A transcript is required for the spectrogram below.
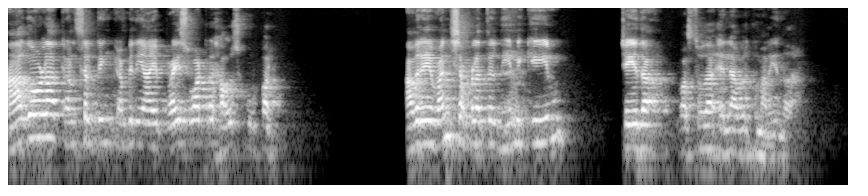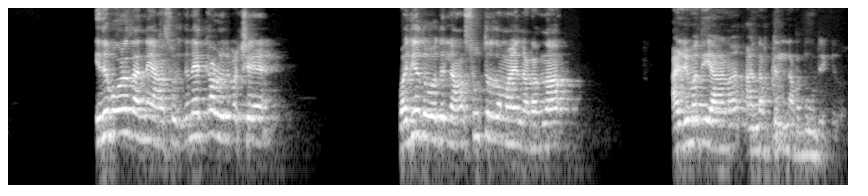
ആഗോള കൺസൾട്ടിംഗ് കമ്പനിയായ പ്രൈസ് വാട്ടർ ഹൗസ് കൂപ്പർ അവരെ വൻ ശമ്പളത്തിൽ നിയമിക്കുകയും ചെയ്ത വസ്തുത എല്ലാവർക്കും അറിയുന്നതാണ്. ഇതുപോലെ തന്നെ ആസൂ ഇതിനേക്കാൾ ഒരു പക്ഷേ വലിയ തോതിൽ ആസൂത്രിതമായി നടന്ന അഴിമതിയാണ് അനർട്ടിൽ നടന്നുകൊണ്ടിരിക്കുന്നത്.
